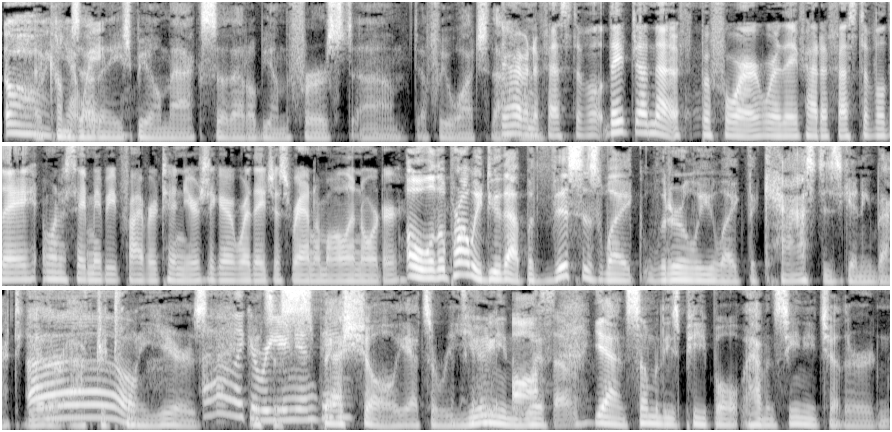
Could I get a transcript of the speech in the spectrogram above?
Oh, that comes out wait. on HBO Max, so that'll be on the first. Um, definitely watch that. They're having a festival. They've done that before, where they've had a festival day. I want to say maybe five or ten years ago, where they just ran them all in order. Oh well, they'll probably do that, but this is like literally like the cast is getting back together after Oh. 20 years. Oh, like a it's reunion a thing? special. Yeah, it's a It's reunion awesome. with yeah, and some of these people haven't seen each other, in,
